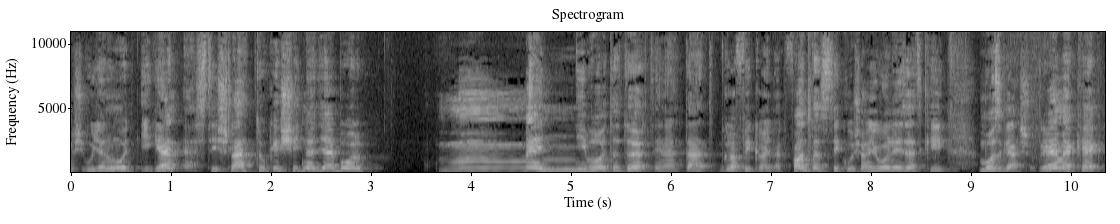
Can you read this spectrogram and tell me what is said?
és ugyanúgy, igen, ezt is láttuk, és így nagyjából mennyi volt a történet. Tehát grafikailag fantasztikusan jól nézett ki, mozgások remekek,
